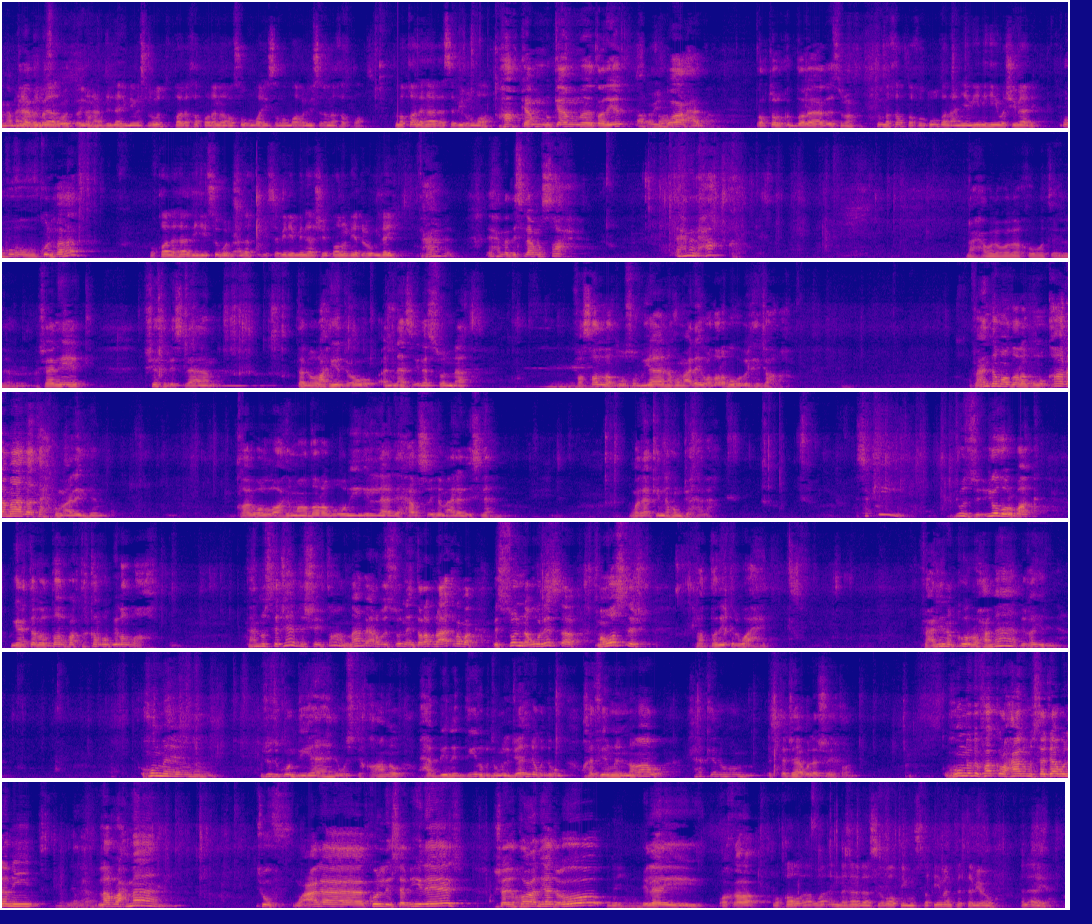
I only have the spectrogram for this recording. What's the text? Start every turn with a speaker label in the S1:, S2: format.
S1: عن عبد
S2: عن
S1: الله بن مسعود
S2: عن
S1: أيوه
S2: عبد الله بن مسعود قال خط لنا رسول الله صلى الله عليه وسلم خطا. ثم قال هذا سبيل الله.
S1: ها كم كم طريق؟ واحد. طب طرق الضلال اسمع.
S2: ثم خط خطوطا عن يمينه وشماله.
S1: كل هذا؟
S2: وقال هذه سبل على كل سبيل منها شيطان يدعو إليه.
S1: تعال إحنا الإسلام الصح. إحنا الحق. لا حول ولا قوة إلا بالله. عشان هيك شيخ الإسلام انه راح يدعو الناس إلى السنة فسلطوا صبيانهم عليه وضربوه بالحجارة. فعندما ضربوه قال ماذا تحكم عليهم؟ قال والله ما ضربوني إلا لحرصهم على الإسلام ولكنهم جهلة. سكين. يضربك ويعتبر ضربك تقرب إلى الله. لأنه استجاب للشيطان. ما بيعرف السنة. أنت ربنا أكرمك بالسنة هو لسه ما وصلش. للطريق الواحد. فعلينا نكون رحماء بغيرنا. هم بجوز يكون ديانة واستقامة وحابين الدين وبدهم الجنة وبدهم وخايفين من النار لكنهم استجابوا للشيطان. وهم بفكروا حالهم استجابوا لمين؟ للرحمن. شوف وعلى كل سبيل إيش؟ شيطان يدعو
S2: إليه.
S1: إليه. وقرأ.
S2: وقرأ وأن هذا صراطي مستقيما فاتبعوه. الآية.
